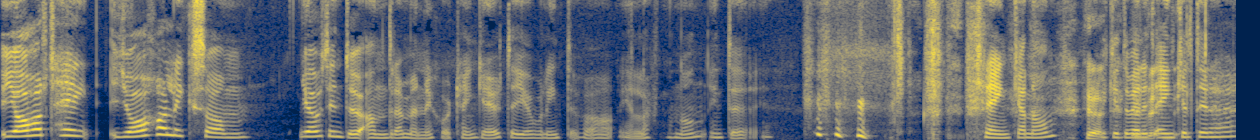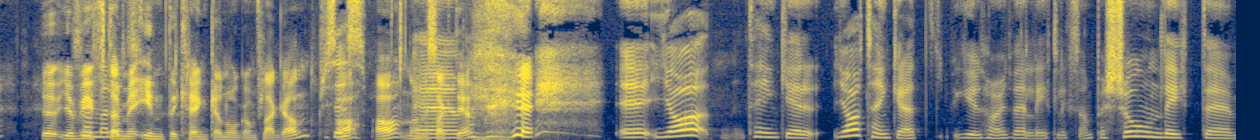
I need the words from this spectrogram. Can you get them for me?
jag har tänkt, jag har liksom, jag vet inte hur andra människor tänker ut det, jag vill inte vara elak mot någon, inte kränka någon, vilket är väldigt enkelt i det här. Jag, jag viftar med inte kränka någon-flaggan. Precis. Ja, ja, nu har vi sagt det. Ehm, eh, jag, tänker, jag tänker att Gud har ett väldigt liksom, personligt, eh,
